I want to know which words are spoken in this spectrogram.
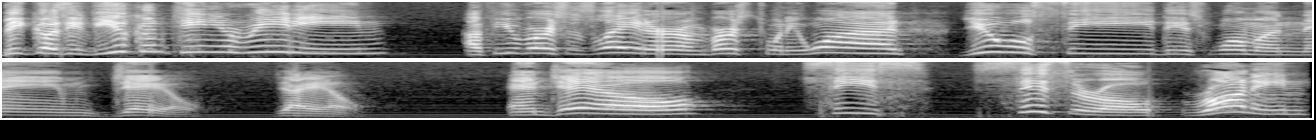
Because if you continue reading a few verses later, in verse 21, you will see this woman named Jael. Jael. And Jael sees Sisera running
